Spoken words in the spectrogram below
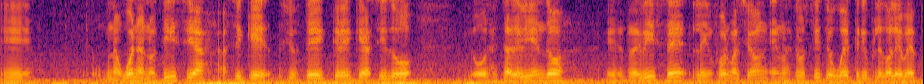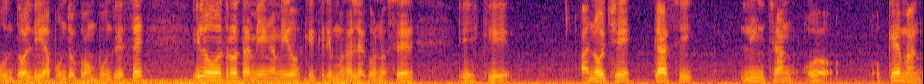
Eh, una buena noticia, así que si usted cree que ha sido o está debiendo, eh, revise la información en nuestro sitio web www.aldia.com.es. Y lo otro también, amigos, que queremos darle a conocer es que anoche casi linchan o, queman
